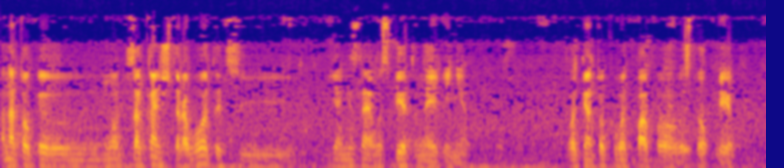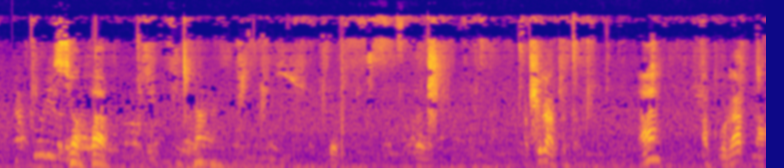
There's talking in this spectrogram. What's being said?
Она только вот, заканчивает работать, и я не знаю, успеет она или нет. Вот меня только вот папа успел приехать. Все, пап. Аккуратно. А? Аккуратно.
